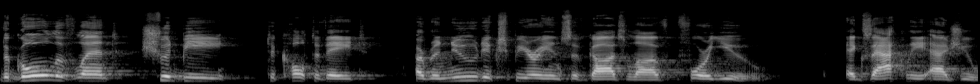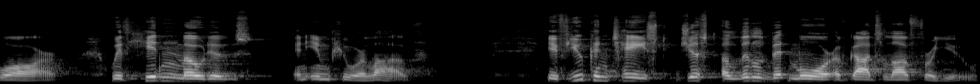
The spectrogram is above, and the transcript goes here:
The goal of Lent should be to cultivate a renewed experience of God's love for you, exactly as you are, with hidden motives and impure love. If you can taste just a little bit more of God's love for you,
